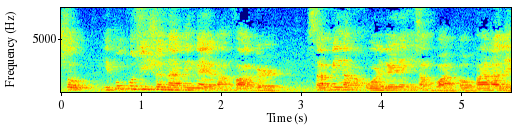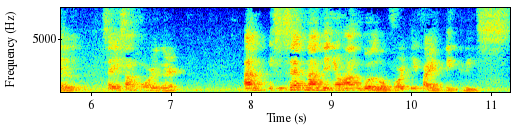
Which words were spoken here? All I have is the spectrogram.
So, ipoposition natin ngayon ang fogger sa pinaka-corner ng isang kwarto, parallel sa isang corner. At isiset natin yung angulo, 45 degrees.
